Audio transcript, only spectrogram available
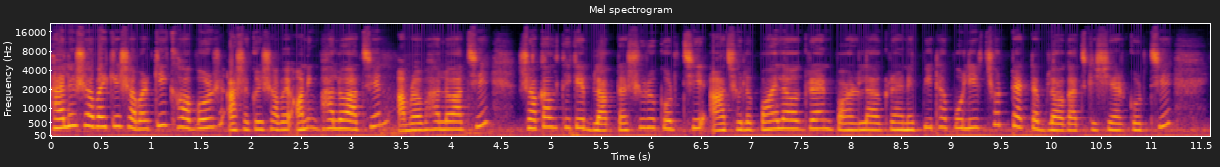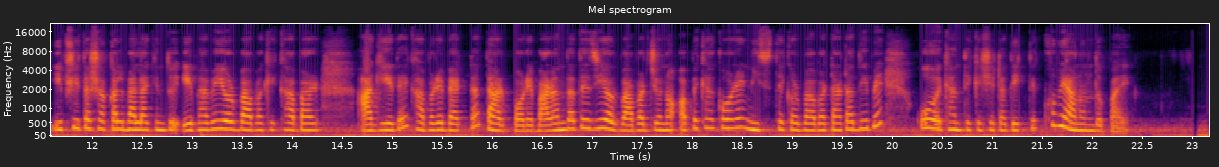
Hello সবাইকে, সবার কি খবর? আশা করি সবাই অনেক ভালো আছেন, আমরাও ভালো আছি। সকাল থেকে ব্লগটা শুরু করছি। আজ হলো পয়লা অগ্রায়ণ পয়লা অগ্রায়ণে পিঠাপুলির ছোট্ট একটা ব্লগ আজকে শেয়ার করছি। ইপসিতা সকালবেলা কিন্তু এভাবেই ওর বাবাকে খাবার আগিয়ে দেয়, খাবারের ব্যাগটা। তারপরে বারান্দাতে যেয়ে ওর বাবার জন্য অপেক্ষা করে, নিচ থেকে ওর বাবা টাটা দিবে। ও এখান থেকে সেটা দেখতে খুবই আনন্দ পায়।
